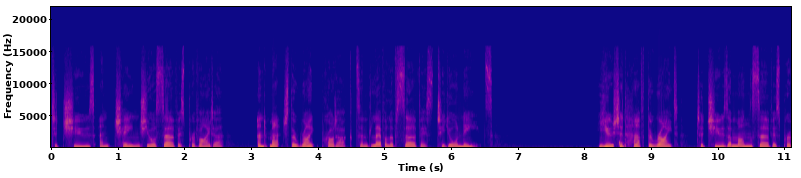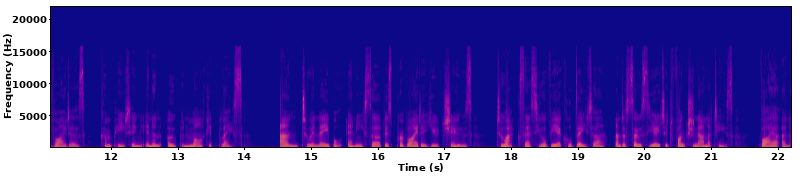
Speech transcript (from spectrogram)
to choose and change your service provider and match the right products and level of service to your needs. You should have the right to choose among service providers competing in an open marketplace and to enable any service provider you choose to access your vehicle data and associated functionalities via an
